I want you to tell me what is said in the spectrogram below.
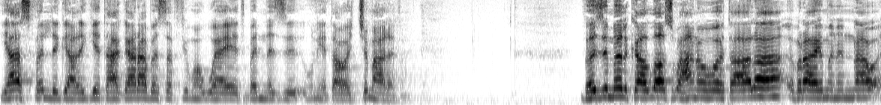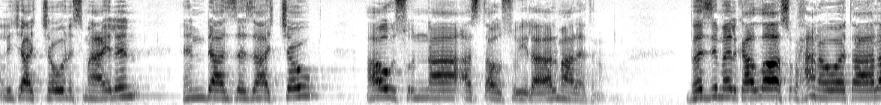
ያስፈልጋል ጌታ ጋራ በሰፊው መወያየት በእነዚህ ሁኔታዎች ማለት ነው። በዚህ መልክ አላህ ስብሓናሁ ወተላ እብራሂምንና ልጃቸውን እስማኤልን እንዳዘዛቸው አውሱና አስታውሱ ይላል ማለት ነው በዚህ መልክ አላህ ስብሓናሁ ወተላ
